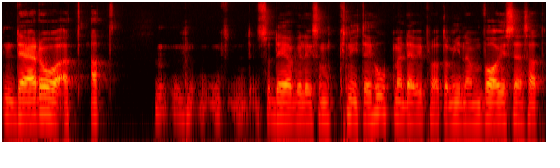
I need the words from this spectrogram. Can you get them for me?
det är då att, att så det jag vill liksom knyta ihop med det vi pratade om innan var ju så att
